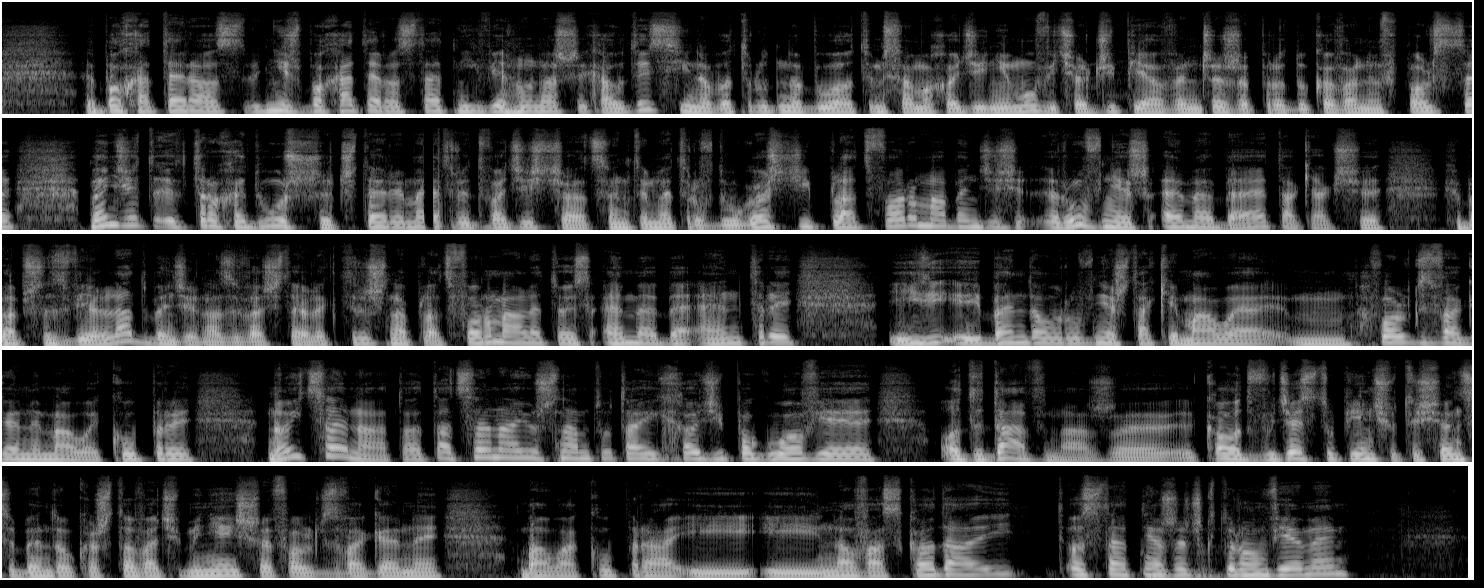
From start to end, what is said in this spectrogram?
bohatera, niż bohater ostatnich wielu naszych audycji, no bo trudno było o tym samochodzie nie mówić, o Jeepie Avengerze produkowanym w Polsce. Będzie trochę dłuższy, 4 metry 20 centymetrów długości. Platforma będzie również MEB, tak jak się chyba przez wiele lat będzie nazywać ta elektryczna platforma, ale to jest MEB Entry i, i będą również takie małe mm, Volkswageny, małe Kupry. No i cena, to, ta cena już nam tutaj chodzi po głowie od dawna, że około 25 tysięcy będą kosztować mniejsze Volkswageny, mała Kupra i, i nowa Skoda. I ostatnia rzecz, którą wiemy,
